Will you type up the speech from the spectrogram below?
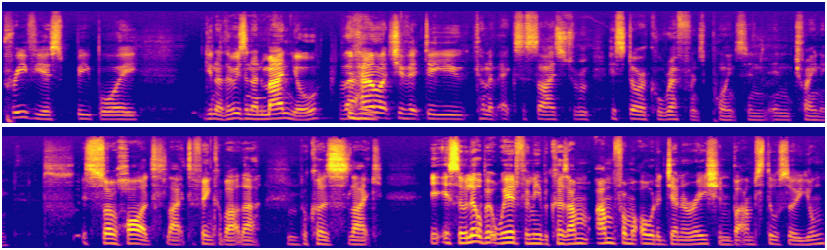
previous b boy? You know, there isn't a manual, but how much of it do you kind of exercise from historical reference points in, in training? it's so hard like to think about that Mm. because like it's a little bit weird for me because I'm I'm from an older generation, but I'm still so young.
